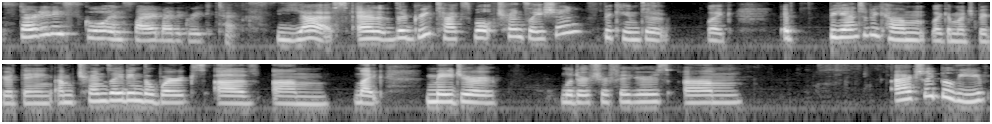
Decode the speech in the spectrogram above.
Started a school inspired by the Greek texts. Yes, and the Greek text, well, translation became to like it began to become like a much bigger thing. I'm translating the works of um like major literature figures. Um I actually believe,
